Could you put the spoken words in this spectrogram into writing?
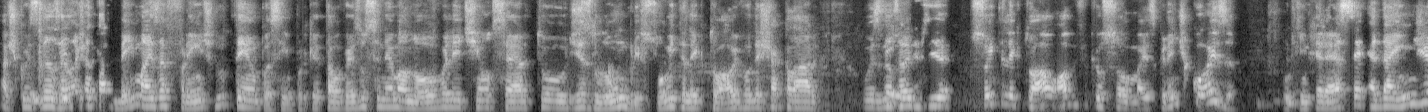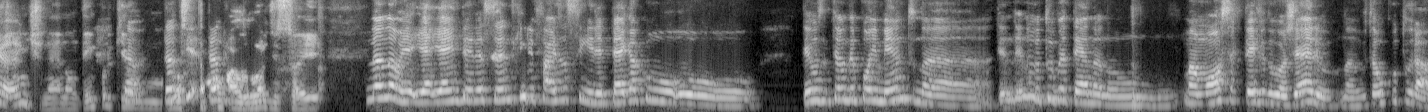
Acho que o Sganzella já está bem mais à frente do tempo, assim, porque talvez o cinema novo ele tinha um certo deslumbre, sou intelectual e vou deixar claro. O Sganzella dizia, sou intelectual, óbvio que eu sou, mas grande coisa. O que interessa é daí em diante, né? Não tem por que não, mostrar o valor disso aí. Não, não, e, e, é interessante que ele faz assim, ele pega com o... Tem um, tem um depoimento na, tem, tem no YouTube até, numa mostra que teve do Rogério, na Então Cultural,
